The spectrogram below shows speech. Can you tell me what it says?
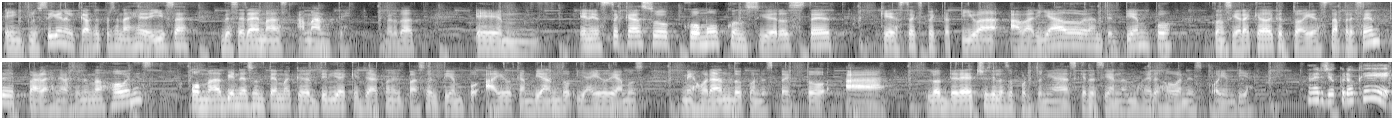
e inclusive en el caso del personaje de Isa, de ser además amante, ¿verdad? Em, en este caso, ¿cómo considera usted que esta expectativa ha variado durante el tiempo? ¿Considera que, que todavía está presente para las generaciones más jóvenes? ¿O más bien es un tema que yo diría que ya con el paso del tiempo ha ido cambiando y ha ido, digamos, mejorando con respecto a los derechos y las oportunidades que reciben las mujeres jóvenes hoy en día? A ver, yo creo que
